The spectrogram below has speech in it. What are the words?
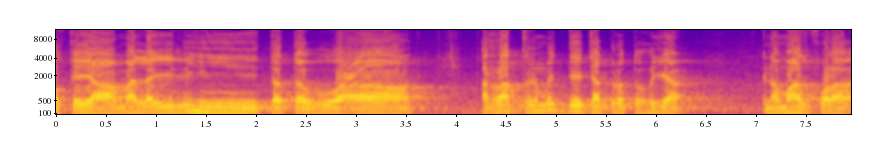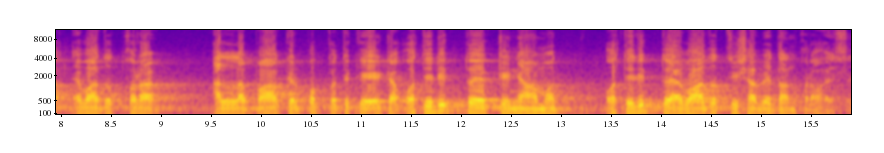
ওকেয়ামালাইলিহি আর রাত্রের মধ্যে জাগ্রত হইয়া নামাজ পড়া, এবাদত করা আল্লাহ পাকের পক্ষ থেকে এটা অতিরিক্ত একটি নিয়ামত, অতিরিক্ত আবাদত হিসাবে দান করা হয়েছে।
